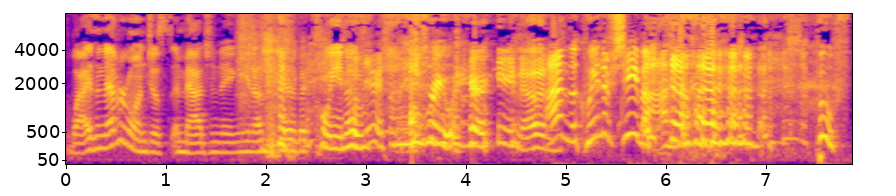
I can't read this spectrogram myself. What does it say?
why isn't everyone just imagining, you know, that they're the queen of everywhere, you know? and- I'm the Queen of Sheba. Poof.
